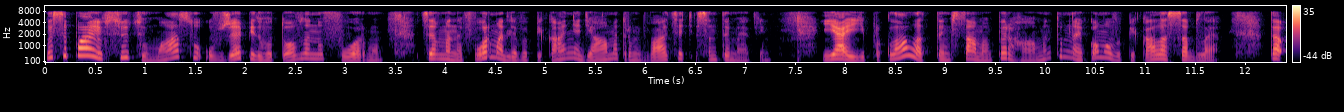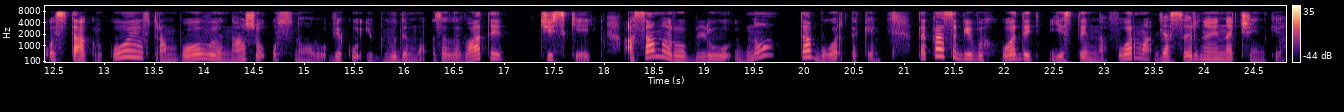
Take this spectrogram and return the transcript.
Висипаю всю цю масу у вже підготовлену форму. Це в мене форма для випікання діаметром 20 см. Я її проклала тим самим пергаментом, на якому випікала сабле. Та ось так рукою втрамбовую нашу основу, в яку і будемо заливати чизкейк. А саме роблю дно та бортики. Така собі виходить їстивна форма для сирної начинки.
